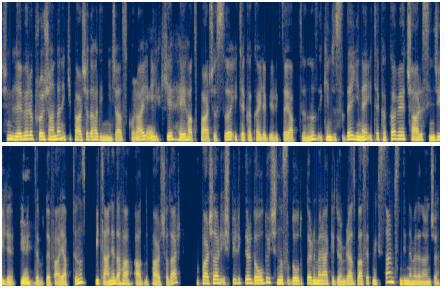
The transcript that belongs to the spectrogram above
Şimdi Levera projenden iki parça daha dinleyeceğiz Koray. Hı hı. İlki Heyhat parçası İtekaka ile birlikte yaptığınız. İkincisi de yine İtekaka ve Çağrı Sinci ile birlikte bu defa yaptığınız bir tane daha adlı parçalar. Bu parçalarda işbirlikleri de olduğu için nasıl doğduklarını merak ediyorum. Biraz bahsetmek ister misin dinlemeden önce?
